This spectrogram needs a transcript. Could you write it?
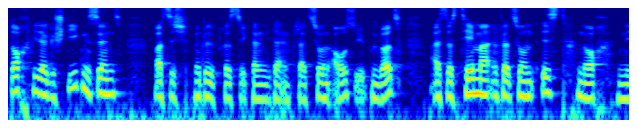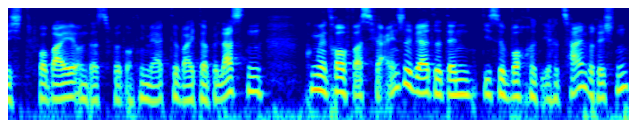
doch wieder gestiegen sind, was sich mittelfristig dann wieder Inflation ausüben wird. Also das Thema Inflation ist noch nicht vorbei und das wird auch die Märkte weiter belasten. Gucken wir drauf, was für Einzelwerte denn diese Woche ihre Zahlen berichten.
